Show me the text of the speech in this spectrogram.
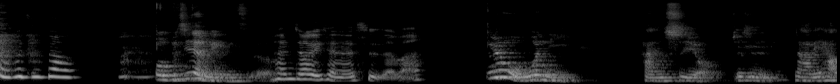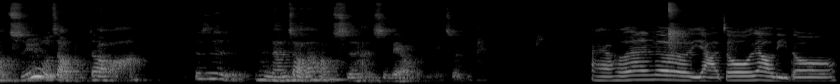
我不知道，我不记得名字了，很久以前的事了吧？因为我问你韩式有就是哪里好吃，因为我找不到啊，就是很难找到好吃韩式料理，真的。哎呀，荷兰的亚洲料理都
